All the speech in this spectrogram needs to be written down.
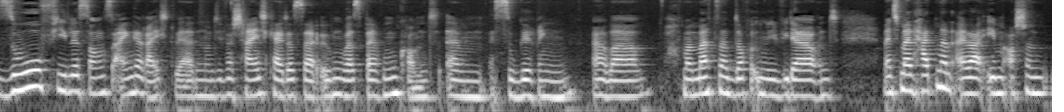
so viele Songs eingereicht werden und die Wahrscheinlichkeit, dass da irgendwas bei rumkommt, ähm, ist so gering. Aber ach, man macht es dann doch irgendwie wieder und manchmal hat man aber eben auch schon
